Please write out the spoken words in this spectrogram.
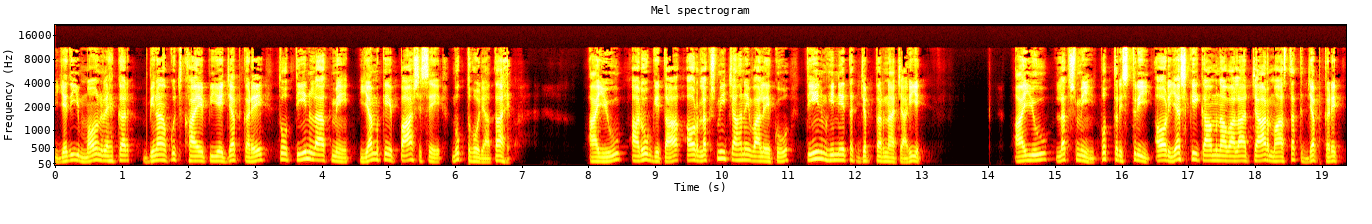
यदि मौन रहकर बिना कुछ खाए पिए जप करे तो तीन लाख में यम के पाश से मुक्त हो जाता है। आयु, आरोग्यता और लक्ष्मी चाहने वाले को तीन महीने तक जप करना चाहिए। आयु, लक्ष्मी, पुत्र, स्त्री और यश की कामना वाला चार मास तक जप करे।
